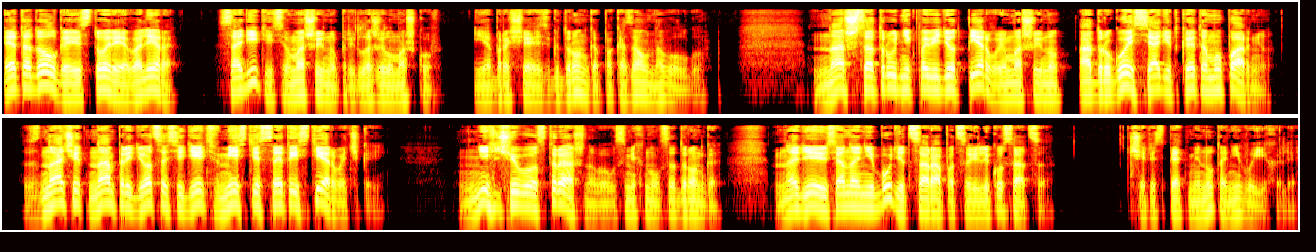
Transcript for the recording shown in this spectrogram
«Это долгая история, Валера. Садитесь в машину», — предложил Машков и, обращаясь к Дронго, показал на Волгу. Наш сотрудник поведет первую машину, а другой сядет к этому парню. Значит, нам придется сидеть вместе с этой стервочкой. Ничего страшного, усмехнулся Дронга. Надеюсь, она не будет царапаться или кусаться. Через пять минут они выехали.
